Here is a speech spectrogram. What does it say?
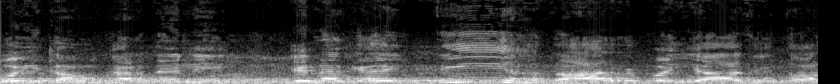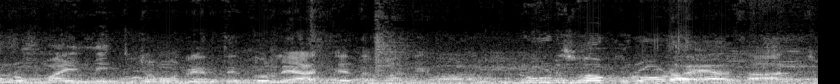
ਕੋਈ ਕੰਮ ਕਰਦੇ ਨਹੀਂ। ਇਹਨਾਂ ਕਹੇ 30000 ਰੁਪਈਆ ਅਸੀਂ ਤੁਹਾਨੂੰ ਮਾਈਨਿੰਗ ਚੋਂ ਰੇਤੇ ਤੋਂ ਲਿਆ ਕੇ ਦੇਵਾਂਗੇ। 150 ਕਰੋੜ ਆਇਆ ਸਾਲ ਚ।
